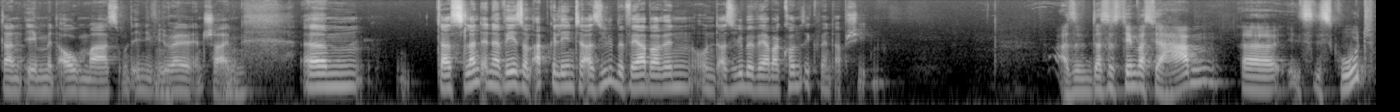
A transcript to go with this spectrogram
dann eben mit Augenmaß und individuell mhm. entscheiden. Mhm. Ähm, das Land NRW soll abgelehnte Asylbewerberinnen und Asylbewerber konsequent abschieben. Also das System, was wir haben, äh, ist, ist gut.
